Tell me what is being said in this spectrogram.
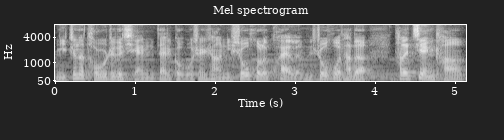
你真的投入这个钱，你在狗狗身上，你收获了快乐，你收获它的它的健康，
